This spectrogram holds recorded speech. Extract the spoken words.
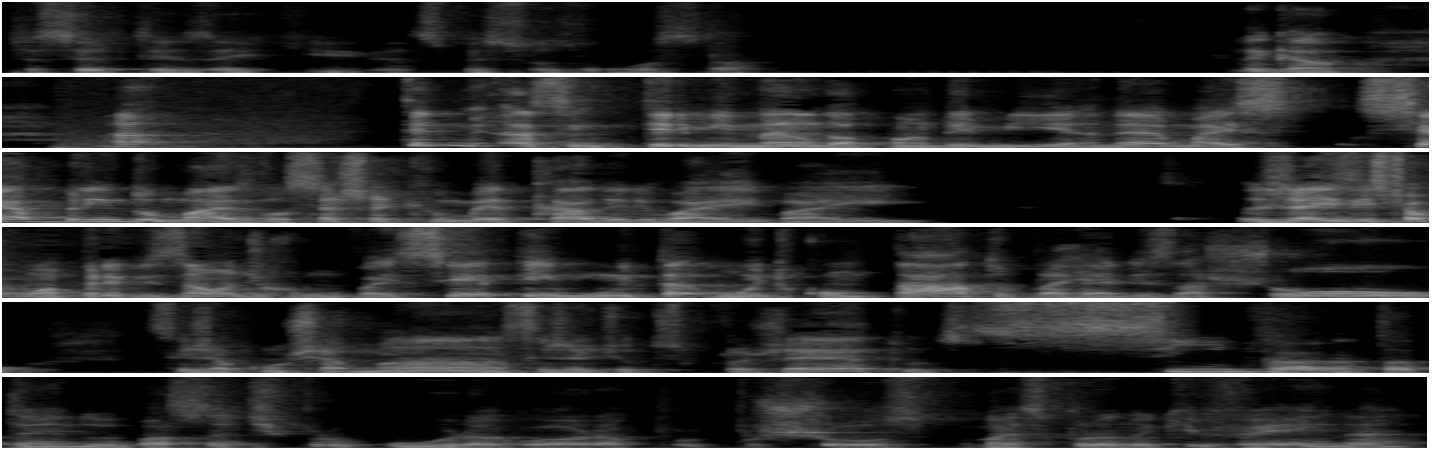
eu tenho certeza aí que as pessoas vão gostar. Legal. Ah, ter, assim, terminando a pandemia, né? Mas se abrindo mais, você acha que o mercado ele vai, vai já existe alguma previsão de como vai ser? Tem muita, muito contato para realizar show, seja com Xamã, seja de outros projetos? Sim, cara, tá tendo bastante procura agora por, por shows, mas para o ano que vem, né?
